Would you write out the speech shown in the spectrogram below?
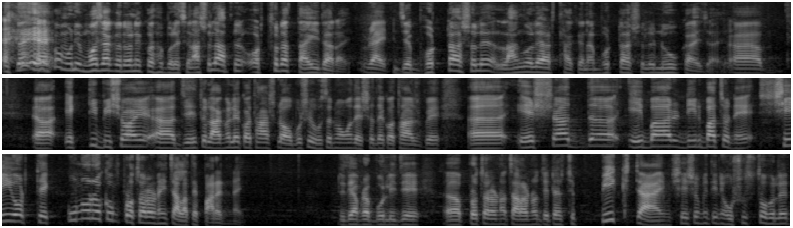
এরকম উনি মজা করে অনেক কথা বলেছেন। আসলে আপনার অর্থটা তাই দাঁড়ায় রাইট যে ভোটটা আসলে লাঙ্গলে আর থাকে না ভোটটা আসলে নৌকায় যায়। একটি বিষয় যেহেতু লাঙ্গলের কথা আসলো, অবশ্যই হোসেন মোহাম্মদ এরশাদের কথা আসবে। এরশাদ এবার নির্বাচনে সেই অর্থে কোনো রকম প্রচারণাই চালাতে পারেন নাই। যদি আমরা বলি যে প্রচারণা চালানো যেটা হচ্ছে পিক টাইম সেই সময় তিনি অসুস্থ হলেন।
